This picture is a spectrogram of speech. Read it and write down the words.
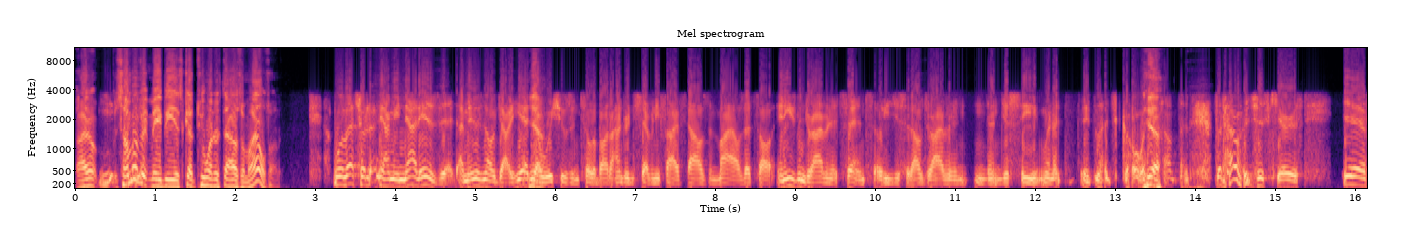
I don't, some of it maybe it's got two hundred thousand miles on it. Well, that's what I mean. That is it. I mean, there's no doubt he had no issues until about 175,000 miles. That's all, and he's been driving it since. So he just said, "I'll drive it and, and then just see when it it lets go or Yeah. something." But I was just curious if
